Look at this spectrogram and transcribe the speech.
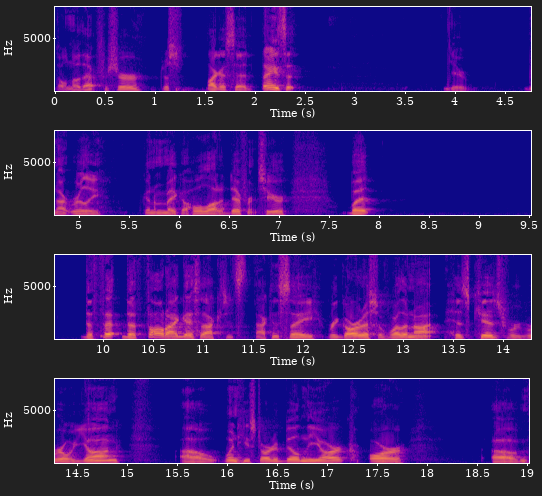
Don't know that for sure. Just like I said, things that you're not really going to make a whole lot of difference here. But the, th- the thought, I guess, I, could, I can say, regardless of whether or not his kids were real young uh, when he started building the ark or um,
